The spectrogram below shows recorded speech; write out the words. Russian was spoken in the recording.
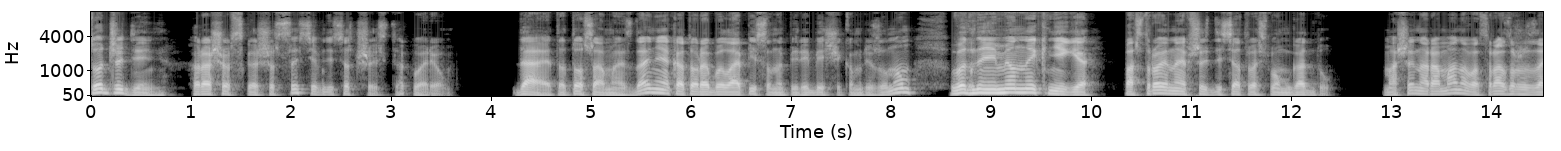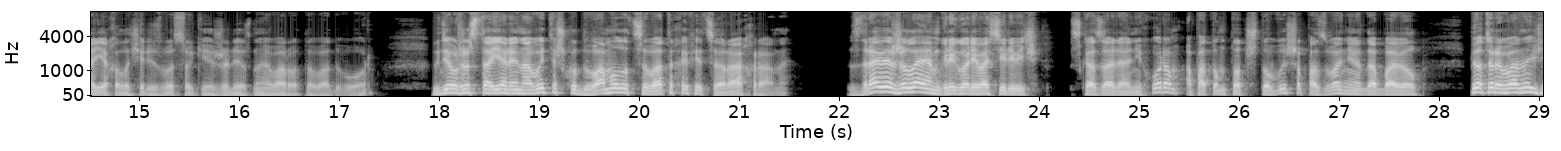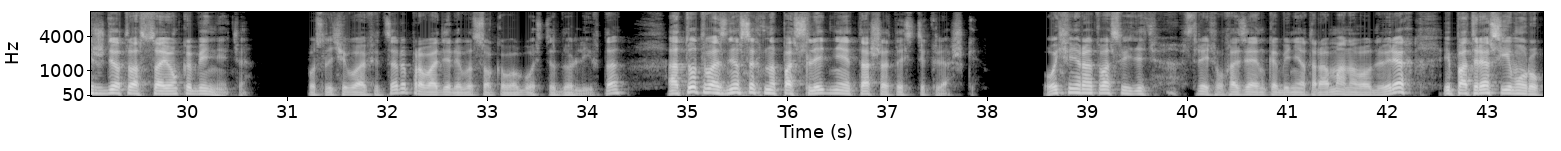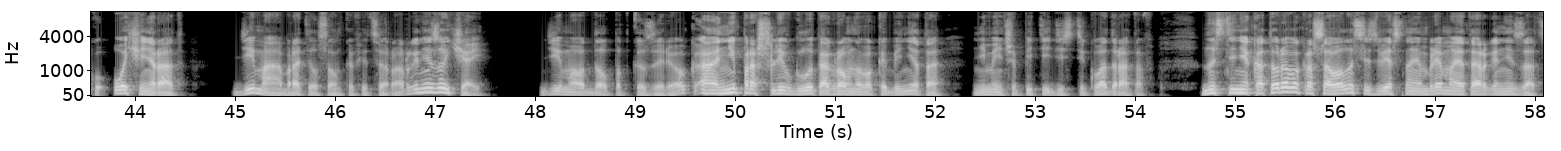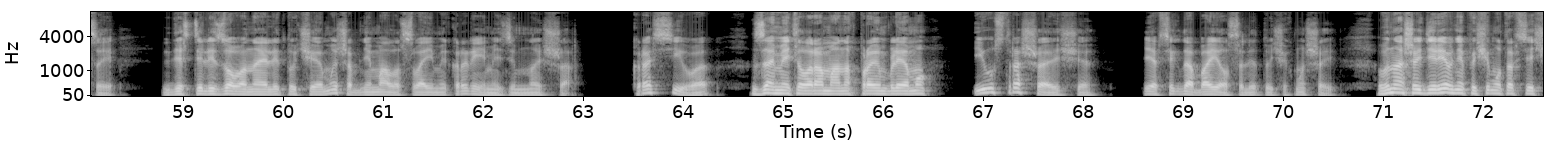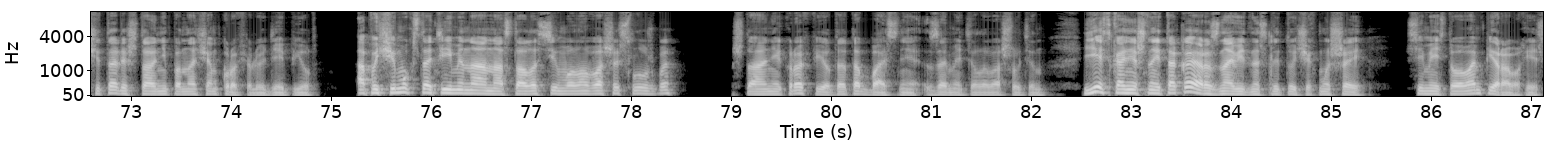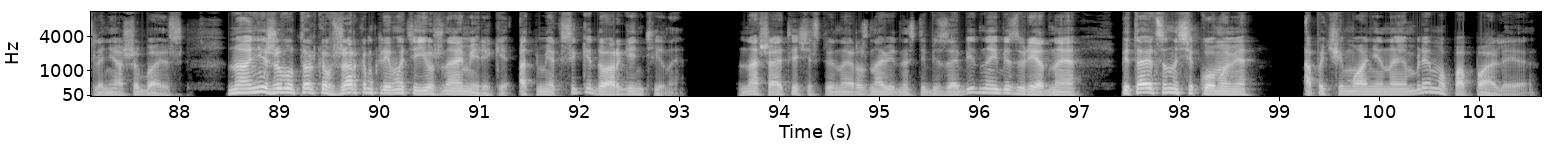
Тот же день. Хорошевское шоссе, 76. Аквариум. Да, это то самое здание, которое было описано перебежчиком Резуном в одноименной книге, построенной в 68 году. Машина Романова сразу же заехала через высокие железные ворота во двор, где уже стояли на вытяжку два молодцеватых офицера охраны. «Здравия желаем, Григорий Васильевич!» — сказали они хором, а потом тот, что выше по званию, добавил «Петр Иванович ждет вас в своем кабинете». После чего офицеры проводили высокого гостя до лифта, а тот вознес их на последний этаж этой стекляшки. «Очень рад вас видеть», — встретил хозяин кабинета Романова в дверях и потряс ему руку. «Очень рад». «Дима», — обратился он к офицеру, — «организуй чай». Дима отдал под козырек, а они прошли вглубь огромного кабинета, не меньше 50 квадратов, на стене которого красовалась известная эмблема этой организации, где стилизованная летучая мышь обнимала своими крыльями земной шар. «Красиво», — заметил Романов про эмблему, — «и устрашающе». Я всегда боялся летучих мышей. В нашей деревне почему-то все считали, что они по ночам кровь у людей пьют. А почему, кстати, именно она стала символом вашей службы? Что они кровь пьют, это басни, заметил Ивашутин. Есть, конечно, и такая разновидность летучих мышей, семейство вампировых, если не ошибаюсь. Но они живут только в жарком климате Южной Америки, от Мексики до Аргентины. Наши отечественные разновидности безобидные и безвредные – питаются насекомыми. А почему они на эмблему попали?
